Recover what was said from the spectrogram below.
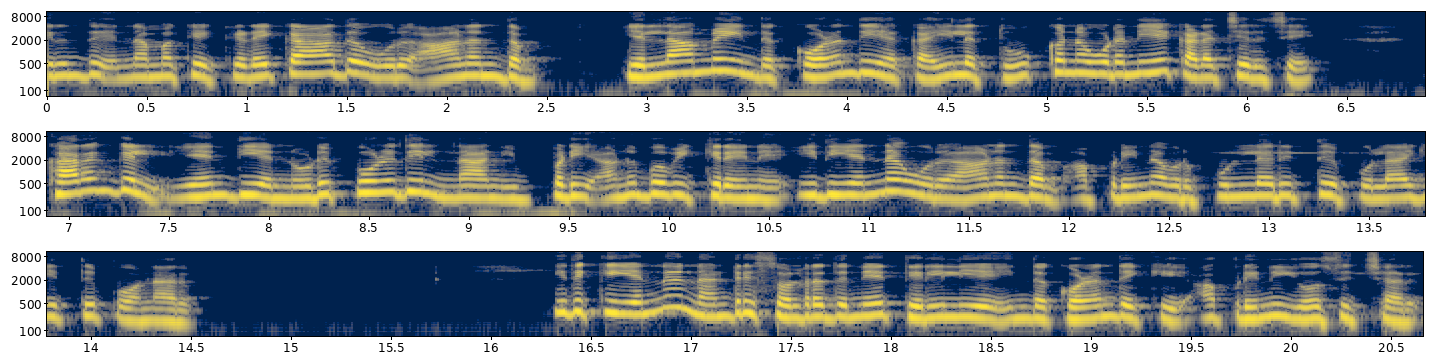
இருந்து நமக்கு கிடைக்காத ஒரு ஆனந்தம் எல்லாமே இந்த குழந்தைய கையில் தூக்கின உடனே கிடச்சிருச்சே. கரங்கள் ஏந்திய நொடிப்பொழுதில் நான் இப்படி அனுபவிக்கிறேனே இது என்ன ஒரு ஆனந்தம்? அப்படின்னு அவர் புல்லரித்து புலாகித்து போனார். இதுக்கு என்ன நன்றி சொல்றதுன்னே தெரியலையே இந்த குழந்தைக்கு அப்படின்னு யோசிச்சார்.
